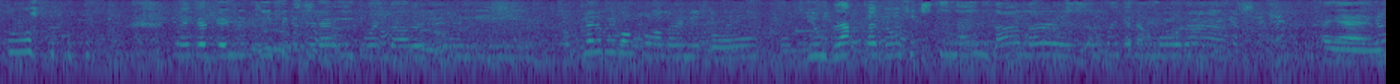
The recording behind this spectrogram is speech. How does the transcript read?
Ito. oh my God guys, yung A60 na $81 only. Na ba ibang color nito? Yung black na doon, $69. Oh my God, ang mura. Ayan.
